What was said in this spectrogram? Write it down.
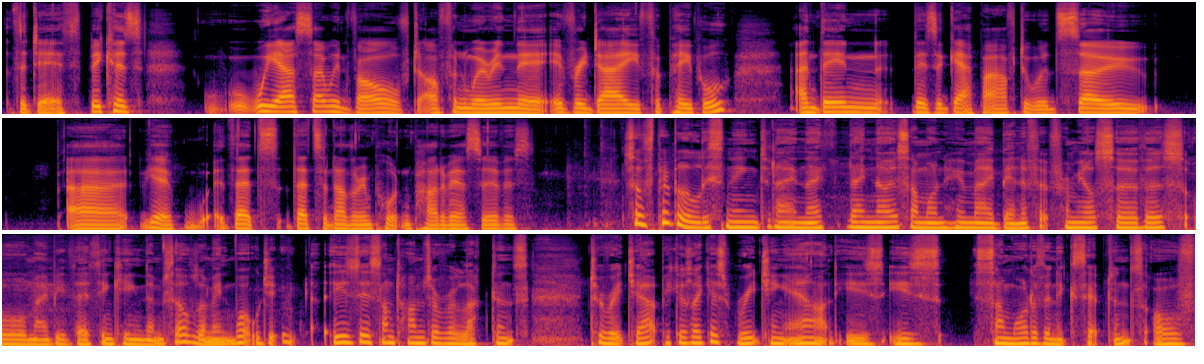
the death because we are so involved. Often we're in there every day for people, and then there's a gap afterwards. So, uh, yeah, that's that's another important part of our service. So, if people are listening today and they they know someone who may benefit from your service, or maybe they're thinking themselves, I mean, what would you? Is there sometimes a reluctance to reach out? Because I guess reaching out is is somewhat of an acceptance of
